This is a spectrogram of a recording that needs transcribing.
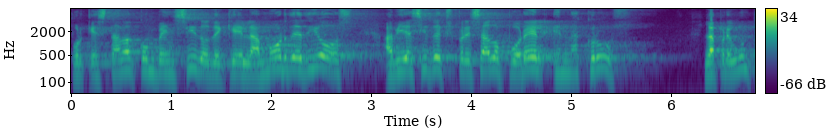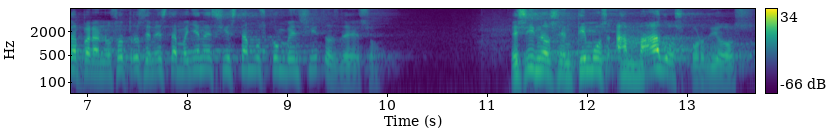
porque estaba convencido de que el amor de Dios había sido expresado por él en la cruz. La pregunta para nosotros en esta mañana es si estamos convencidos de eso. Es si nos sentimos amados por Dios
